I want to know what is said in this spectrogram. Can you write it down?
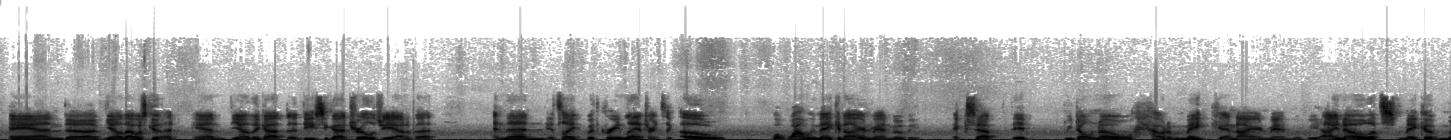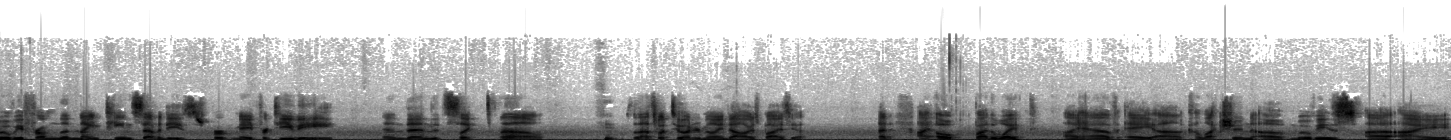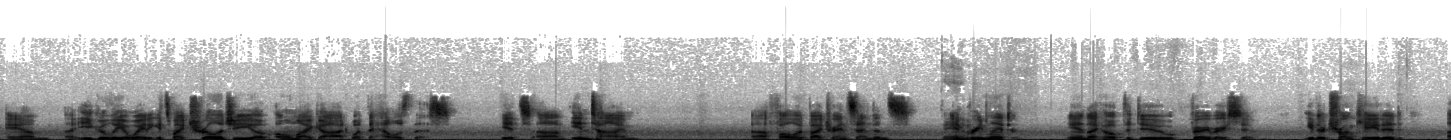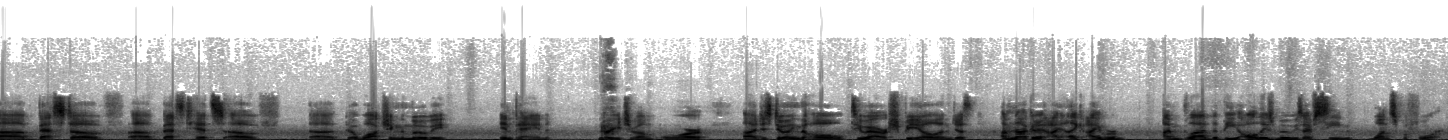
And uh, you know that was good. And you know they got a DC guy trilogy out of that. And then it's like with Green Lantern, it's like, oh, well, why don't we make an Iron Man movie? Except it, we don't know how to make an Iron Man movie. I know, let's make a movie from the 1970s for made for TV, and then it's like, oh, so that's what 200 million dollars buys you. I, I oh, by the way, I have a uh, collection of movies. Uh, I am uh, eagerly awaiting. It's my trilogy of oh my god, what the hell is this? It's um, In Time, uh, followed by Transcendence Damn. and Green Lantern, and I hope to do very very soon, either truncated uh, best of uh, best hits of uh, watching the movie in pain for each of them, or uh, just doing the whole two hour spiel and just I'm not gonna I, like I rem- I'm glad that the all these movies I've seen once before,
